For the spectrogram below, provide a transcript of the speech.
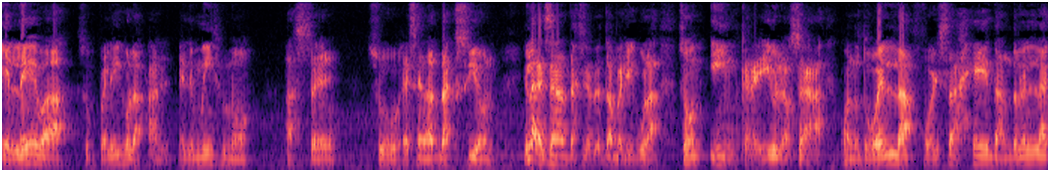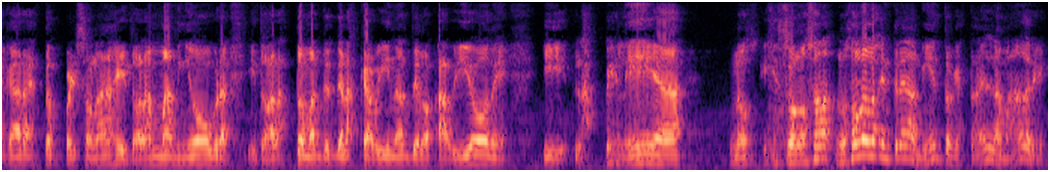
eleva sus películas al mismo hacer su escena de acción. Y las escenas de acción de esta película son increíbles. O sea, cuando tú ves la fuerza G dándole en la cara a estos personajes y todas las maniobras y todas las tomas desde las cabinas de los aviones y las peleas. No, eso no son, no solo los entrenamientos que están en la madre.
